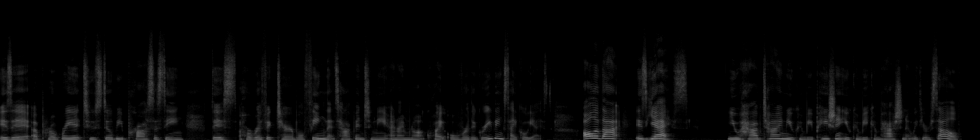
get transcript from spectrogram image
Is it appropriate to still be processing this horrific terrible thing that's happened to me and I'm not quite over the grieving cycle yet? All of that is yes. You have time, you can be patient, you can be compassionate with yourself.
